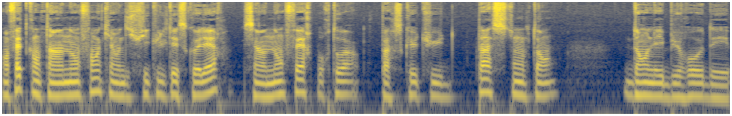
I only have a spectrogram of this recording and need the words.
En fait, quand tu as un enfant qui est en difficulté scolaire, c'est un enfer pour toi parce que tu passes ton temps dans les bureaux des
